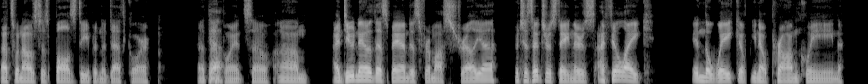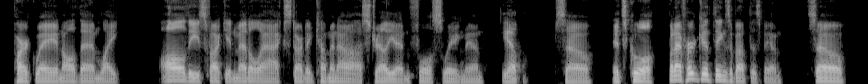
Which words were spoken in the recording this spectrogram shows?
that's when I was just balls deep into deathcore at that Yeah. point. So, um, I do know this band is from Australia, which is interesting. There's, I feel like, in the wake of you know Prom Queen, Parkway, and all them, like all these fucking metal acts started coming out of Australia in full swing, man. Yep. So it's cool. But I've heard good things about this band. So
